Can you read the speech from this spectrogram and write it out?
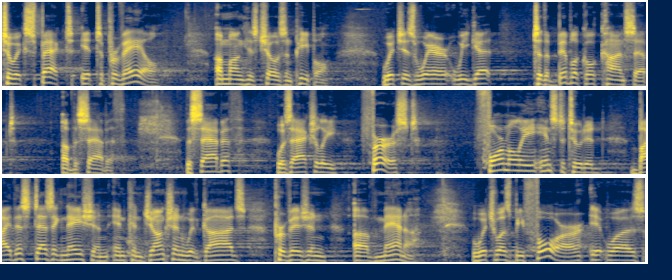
to expect it to prevail among his chosen people, which is where we get to the biblical concept of the Sabbath. The Sabbath was actually first formally instituted by this designation in conjunction with God's provision of manna which was before it was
